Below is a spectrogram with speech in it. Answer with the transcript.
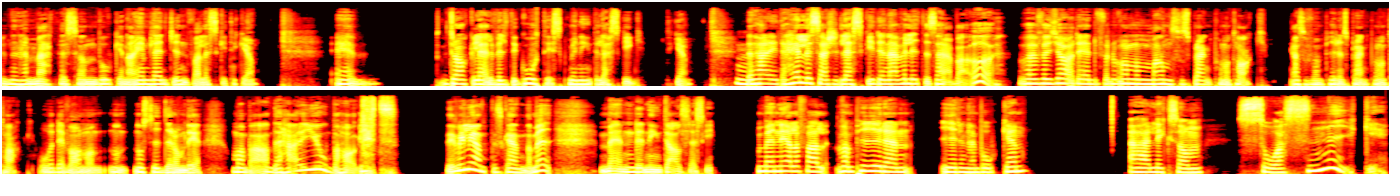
den här Matheson-boken, I am legend, var läskig tycker jag. Dracula är väl lite gotisk, men inte läskig, tycker jag. Mm. Den här är inte heller särskilt läskig, den är väl lite så här, bara, Åh, varför gör det? För det var någon man som sprang på något tak. Alltså vampyren sprang på något tak och det var någon, någon, någon sidor om det. Och man bara, "Ah, det här är ju obehagligt. Det vill jag inte ska hända mig. Men den är inte alls läskig. Men i alla fall, vampyren i den här boken är liksom så sneaky.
